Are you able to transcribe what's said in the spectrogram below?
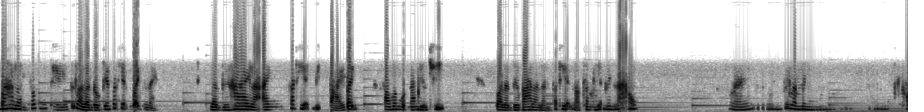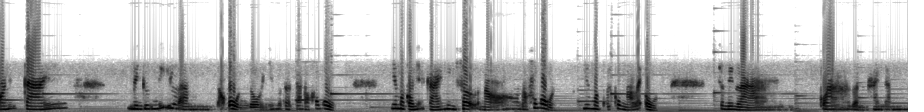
ba lần sốc như thế. Tức là lần đầu tiên phát hiện bệnh này, lần thứ hai là anh phát hiện bị tái bệnh sau hơn một năm điều trị, và lần thứ ba là lần phát hiện nó thâm nhiễm lên não. Đấy, tức là mình có những cái mình cứ nghĩ là nó ổn rồi nhưng mà thật ra nó không ổn. Nhưng mà có những cái mình sợ nó nó không ổn nhưng mà cuối cùng nó lại ổn. Cho nên là qua gần 2 năm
